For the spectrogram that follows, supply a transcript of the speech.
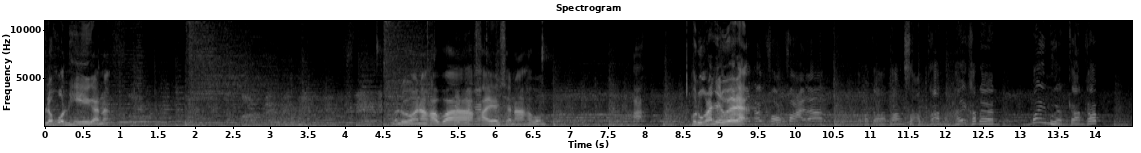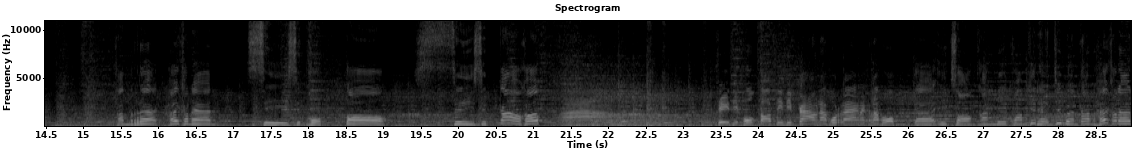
แล้วคนเฮกันอะมาดูกันนะครับว่าใครชนะครับผมอะคนดูก็น่าจะรู้แล้วแหละทั้งสองฝ่ายแล้วกรรมการทั้ง3ท่านให้คะแนนไม่เหมือนกันครับท่านแรกให้คะแนน 46 ต่อ 49 ครับอ่า 46 ต่อ 49 นะคนแรกนะครับผม แต่อีก 2 ท่านมีความคิดเห็นที่เหมือนกันให้คะแนน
